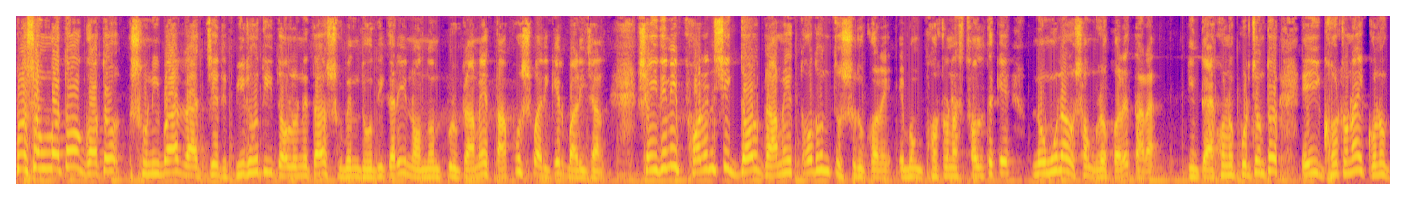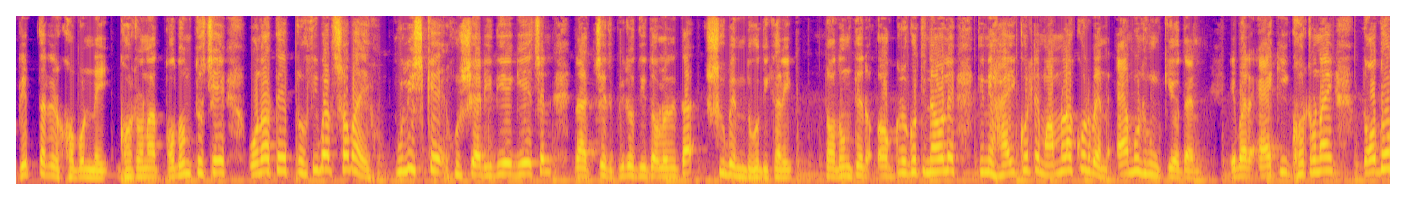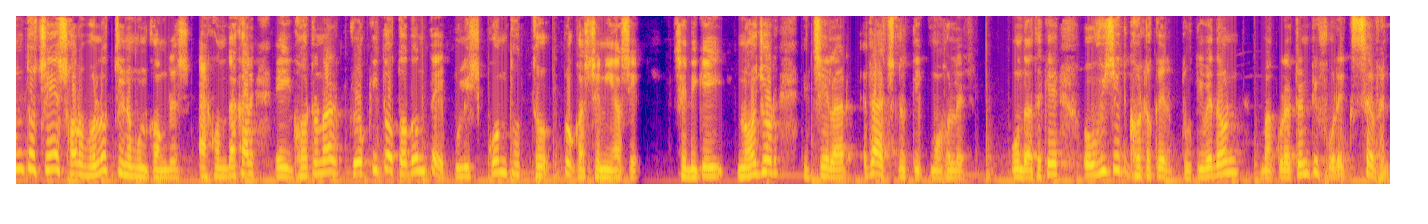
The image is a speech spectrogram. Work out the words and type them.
প্রসঙ্গত, গত শনিবার রাজ্যের বিরোধী দলনেতা শুভেন্দু অধিকারী নন্দনপুর গ্রামে তাপস বারিকের বাড়ি যান। সেই দিনই ফরেনসিক দল গ্রামে তদন্ত শুরু করে এবং ঘটনাস্থল থেকে নমুনাও সংগ্রহ করে তারা। কিন্তু এখনও পর্যন্ত এই ঘটনায় কোনো গ্রেপ্তারের খবর নেই। ঘটনার তদন্ত চেয়ে ওনাতে প্রতিবাদ সভায় পুলিশকে হুঁশিয়ারি দিয়ে গিয়েছেন রাজ্যের বিরোধী দলনেতা শুভেন্দু অধিকারী। তদন্তের অগ্রগতি না হলে তিনি হাইকোর্টে মামলা করবেন এমন হুমকিও দেন। এবার একই ঘটনায় তদন্ত চেয়ে সরব হল তৃণমূল কংগ্রেস। এখন দেখার এই ঘটনার প্রকৃত তদন্তে পুলিশ কোন তথ্য প্রকাশ্যে নিয়ে আসে? সেদিকেই নজর জেলার রাজনৈতিক মহলের। ওন্দা থেকে অভিজিৎ ঘটকের প্রতিবেদন, Bankura twenty four x seven.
